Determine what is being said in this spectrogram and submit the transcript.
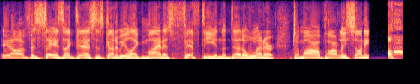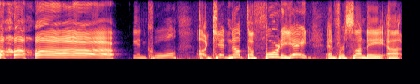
You know, if it stays like this, it's going to be like minus 50 in the dead of winter. Tomorrow, partly sunny and cool, uh, getting up to 48. And for Sunday, uh,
